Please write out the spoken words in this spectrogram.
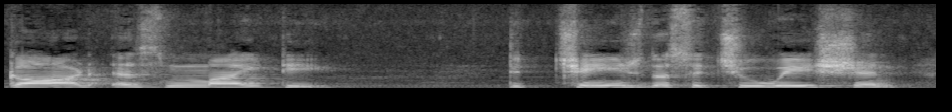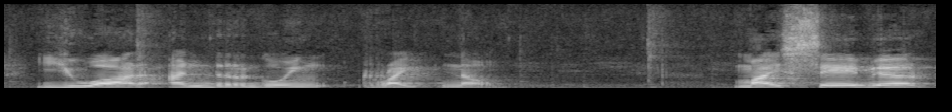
God is mighty to change the situation you are undergoing right now. My Savior,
